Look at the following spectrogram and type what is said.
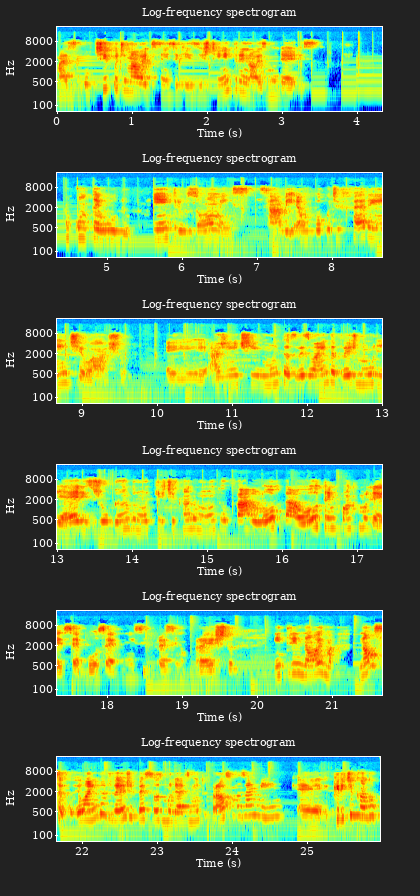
mas o tipo de maledicência que existe entre nós mulheres, o conteúdo e entre os homens, sabe, é um pouco diferente, eu acho. É, a gente, muitas vezes, eu ainda vejo mulheres julgando muito, criticando muito o valor da outra enquanto mulher, se é boa, se é ruim, se presta, se não presta entre nós. Nossa, eu ainda vejo pessoas, mulheres muito próximas a mim, é, criticando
